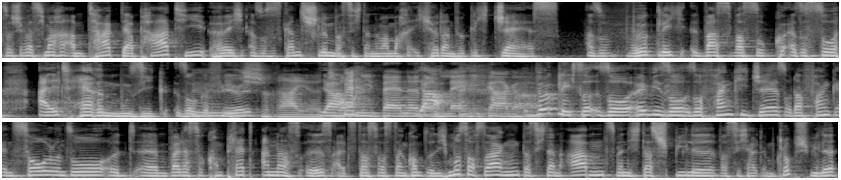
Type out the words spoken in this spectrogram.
zum Beispiel, was ich mache, am Tag der Party höre ich, also es ist ganz schlimm, was ich dann immer mache, ich höre dann wirklich Jazz. Also wirklich was, was so, also es ist so Altherrenmusik, so Mhm. gefühlt. Ich schreie. Ja. Tony Bennett Ja. und Lady Gaga. Wirklich so, so irgendwie so, so funky Jazz oder Funk and Soul und so und ähm, weil das so komplett anders ist als das, was dann kommt. Und ich muss auch sagen, dass ich dann abends, wenn ich das spiele, was ich halt im Club spiele,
